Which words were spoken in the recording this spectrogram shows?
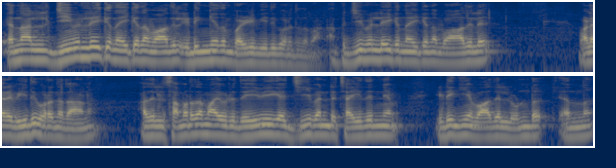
എന്നാൽ ജീവനിലേക്ക് നയിക്കുന്ന വാതിൽ ഇടുങ്ങിയതും വഴി വീതി കുറഞ്ഞതുമാണ്. അപ്പോൾ ജീവനിലേക്ക് നയിക്കുന്ന വാതിൽ വളരെ വീതി കുറഞ്ഞതാണ്. അതിൽ സമൃദ്ധമായ ഒരു ദൈവിക ജീവന്റെ ചൈതന്യം ഇടുങ്ങിയ വാതിലുണ്ട് എന്ന്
